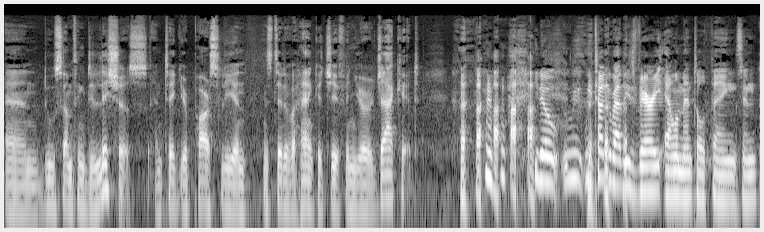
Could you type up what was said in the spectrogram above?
and do something delicious and take your parsley and instead of a handkerchief in your jacket. you know, we, we talk about these very elemental things, and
